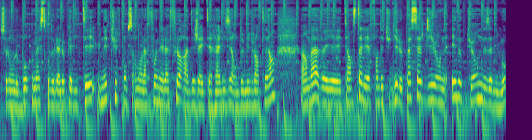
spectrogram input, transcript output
Selon le bourgmestre de la localité, une étude concernant la faune et la flore a déjà été réalisée en 2021. Un MAV a été installé afin d'étudier le passage diurne et nocturne des animaux.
